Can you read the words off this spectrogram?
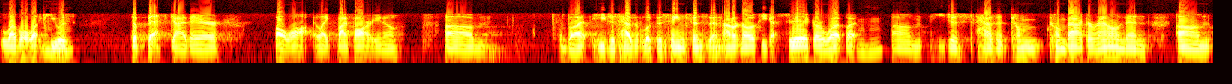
level. Like he was the best guy there a lot, like by far, you know. Um, but he just hasn't looked the same since then. I don't know if he got sick or what, but um, he just hasn't come come back around. And um,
